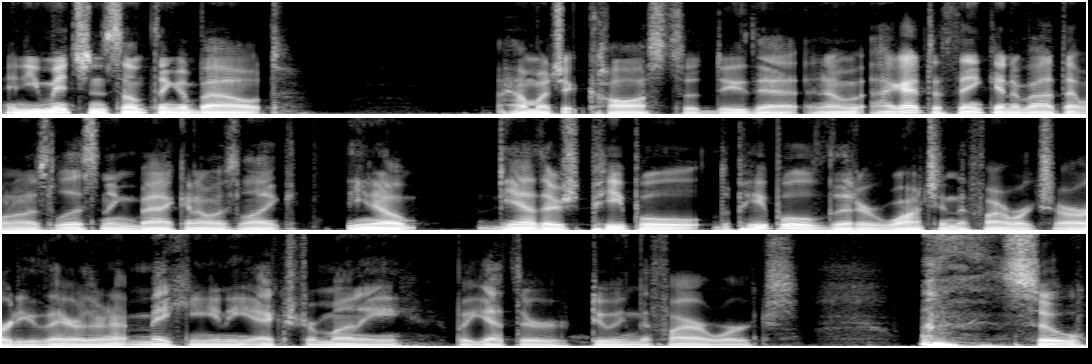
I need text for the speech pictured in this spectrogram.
and you mentioned something about how much it costs to do that, and I, I got to thinking about that when I was listening back, and I was like, you know, yeah, there's people, the people that are watching the fireworks are already there. They're not making any extra money, but yet they're doing the fireworks. so,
